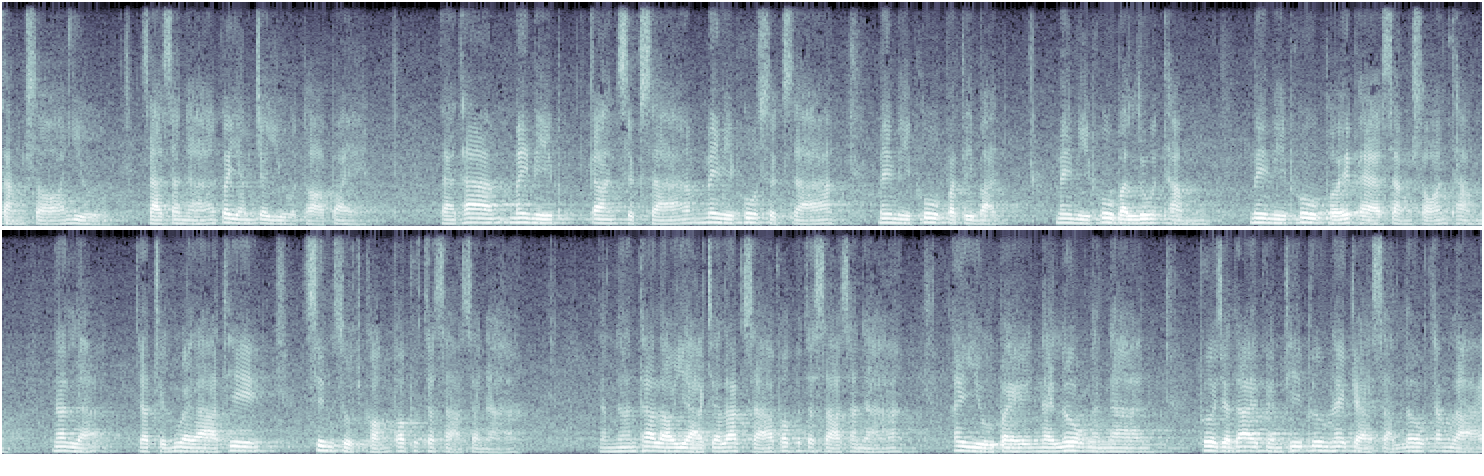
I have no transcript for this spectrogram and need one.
สั่งสอนอยู่ ศาสนาก็ยังจะอยู่ต่อไป แต่ถ้าไม่มีการศึกษา ไม่มีผู้ศึกษา ไม่มีผู้ปฏิบัติ ไม่มีผู้บรรลุธรรม ไม่มีผู้เผยแผ่สั่งสอนธรรม นั่นแหละ จะถึงเวลาที่สิ้นสุดของพระพุทธศาสนา ดังนั้นถ้าเราอยากจะรักษาพระพุทธศาสนา ให้อยู่ไปในโลกนานๆ เพื่อจะได้เป็นที่พึ่งให้แก่สัตว์โลกทั้งหลาย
